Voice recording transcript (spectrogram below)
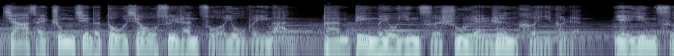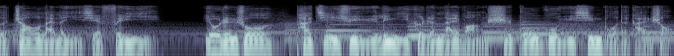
夹在中间的窦骁虽然左右为难，但并没有因此疏远任何一个人，也因此招来了一些非议。有人说他继续与另一个人来往是不顾于辛博的感受；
